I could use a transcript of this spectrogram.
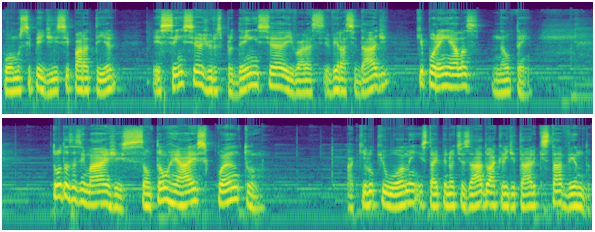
como se pedisse para ter essência, jurisprudência e veracidade, que porém elas não têm. Todas as imagens são tão reais quanto aquilo que o homem está hipnotizado a acreditar que está vendo.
